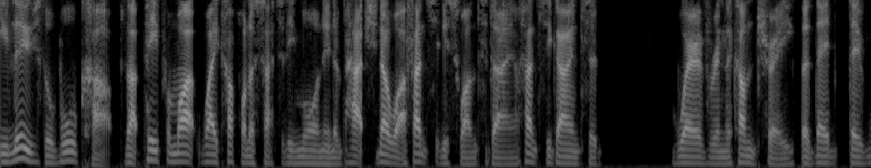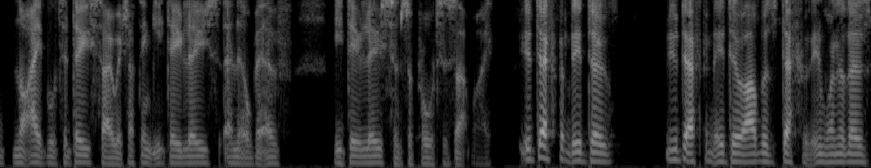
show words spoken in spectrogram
you lose the walk up. That people might wake up on a Saturday morning and perhaps, you know what, I fancy this one today. I fancy going to wherever in the country, but they they're not able to do so, which I think you do lose a little bit of you do lose some supporters that way. You definitely do. You definitely do. I was definitely one of those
